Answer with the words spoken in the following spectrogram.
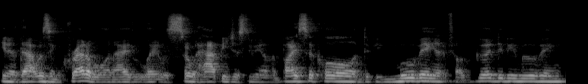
you know that was incredible, and I like, was so happy just to be on the bicycle and to be moving, and it felt good to be moving.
